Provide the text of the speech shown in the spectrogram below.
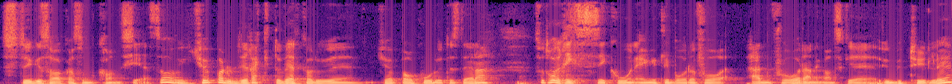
stygge saker som kan skje. Så kjøper du direkte og vet hva du eh, kjøper og hvor du er til stede, så tror jeg risikoen egentlig både for ad for den er ganske ubetydelig,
